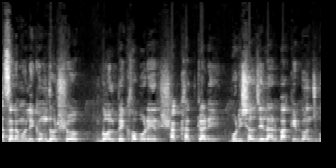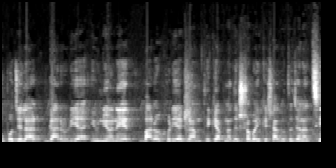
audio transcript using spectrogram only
আসসালামু আলাইকুম দর্শক। গল্পে খবরের সাক্ষাৎকারে বরিশাল জেলার বাকেরগঞ্জ উপজেলার গারুরিয়া ইউনিয়নের বারোঘড়িয়া গ্রাম থেকে আপনাদের সবাইকে স্বাগত জানাচ্ছি।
